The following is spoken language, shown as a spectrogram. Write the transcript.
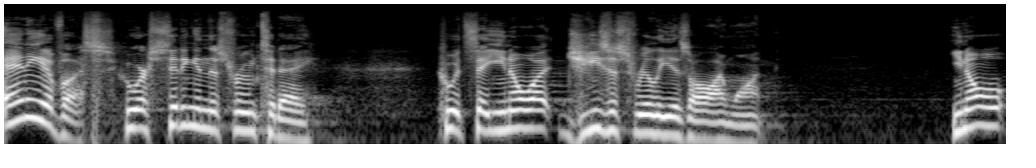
any of us who are sitting in this room today who would say, you know what, Jesus really is all I want. You know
